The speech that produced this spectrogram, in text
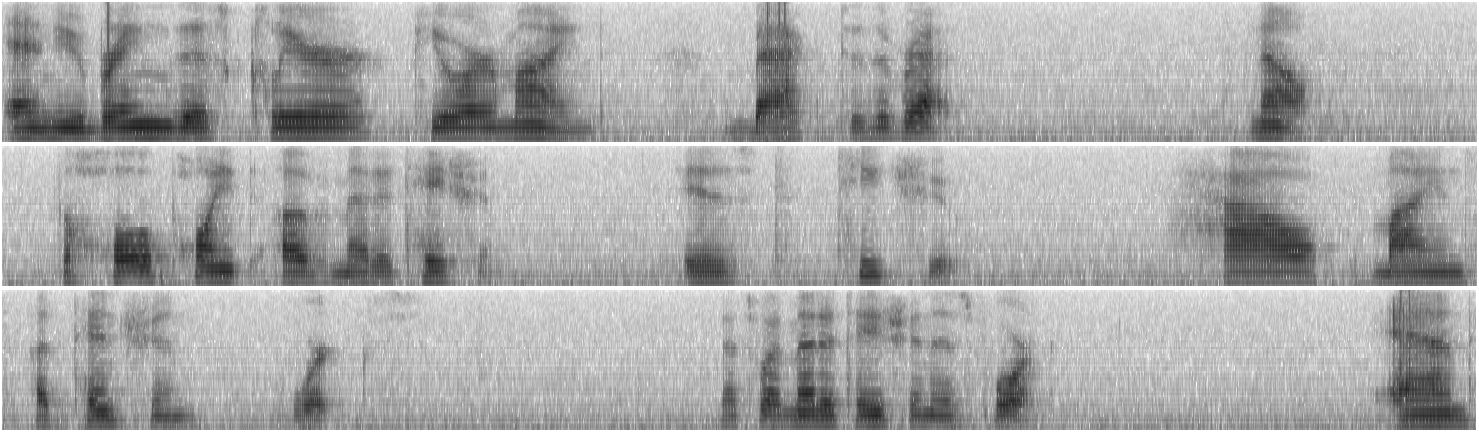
and you bring this clear, pure mind back to the breath. Now, the whole point of meditation is to teach you how mind's attention works. That's what meditation is for. And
